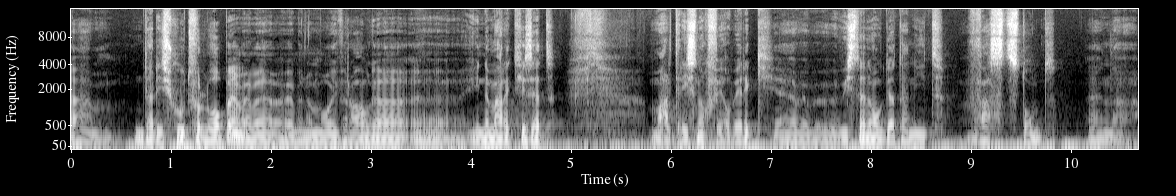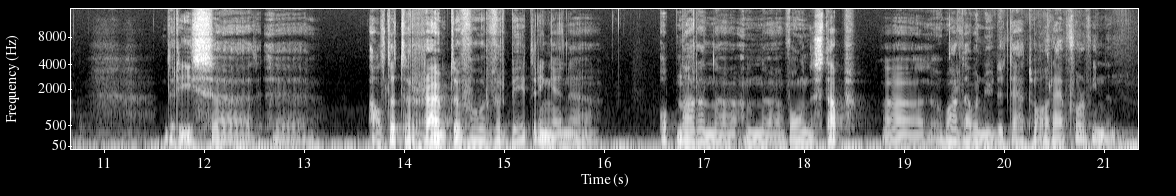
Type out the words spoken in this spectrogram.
Um, dat is goed verlopen en we hebben, we hebben een mooi verhaal in de markt gezet. Maar er is nog veel werk. Uh, we, we, wisten ook dat dat niet vast stond. En uh, er is uh, altijd ruimte voor verbetering en op naar een, een volgende stap, waar dat we nu de tijd wel rijp voor vinden.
